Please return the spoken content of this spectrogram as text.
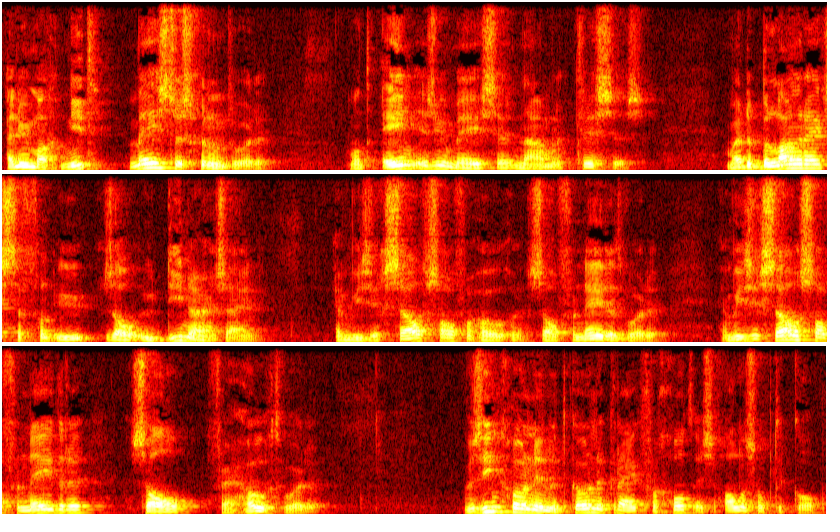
En u mag niet meesters genoemd worden, want één is uw meester, namelijk Christus. Maar de belangrijkste van u zal uw dienaar zijn. En wie zichzelf zal verhogen, zal vernederd worden. En wie zichzelf zal vernederen, zal verhoogd worden. We zien gewoon in het koninkrijk van God is alles op de kop.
